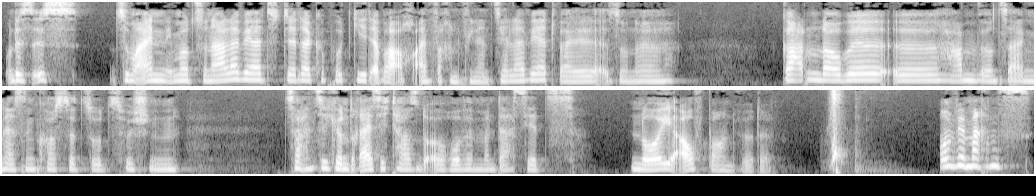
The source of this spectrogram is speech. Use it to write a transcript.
Und es ist zum einen ein emotionaler Wert, der da kaputt geht, aber auch einfach ein finanzieller Wert, weil so eine Gartenlaube, äh, haben wir uns sagen lassen, kostet so zwischen 20 und 30.000 Euro, wenn man das jetzt neu aufbauen würde. Und wir machen es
